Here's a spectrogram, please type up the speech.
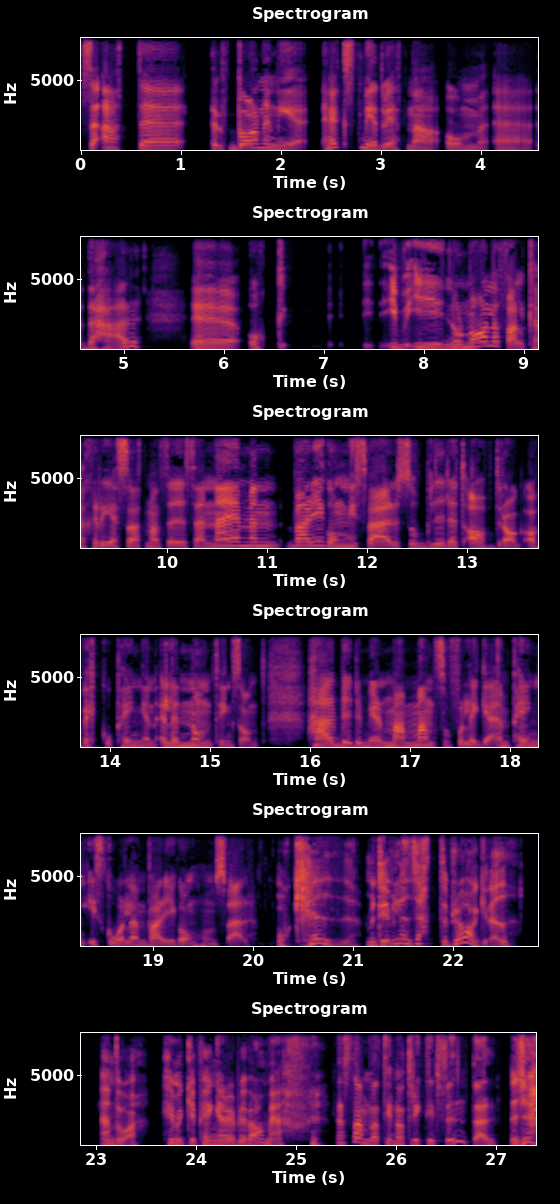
Så att eh, barnen är högst medvetna om eh, det här. Eh, och i, i, normala fall kanske det är så att man säger så här, nej men varje gång ni svär så blir det ett avdrag av veckopengen eller någonting sånt. Här blir det mer mamman som får lägga en peng i skålen varje gång hon svär. Okej, men det är väl en jättebra grej ändå? Hur mycket pengar har du blivit av med? Jag samlat till något riktigt fint där. Ja,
